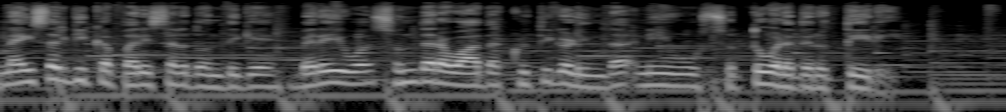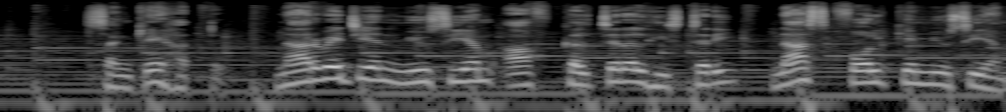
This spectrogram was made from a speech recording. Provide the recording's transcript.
ನೈಸರ್ಗಿಕ ಪರಿಸರದೊಂದಿಗೆ ಬೆರೆಯುವ ಸುಂದರವಾದ ಕೃತಿಗಳಿಂದ ನೀವು ಸುತ್ತುವರೆದಿರುತ್ತೀರಿ. ಸಂಖ್ಯೆ ಹತ್ತು, Norwegian museum of cultural history, Norsk Folke museum.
